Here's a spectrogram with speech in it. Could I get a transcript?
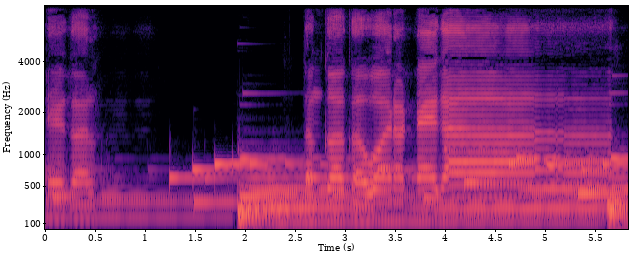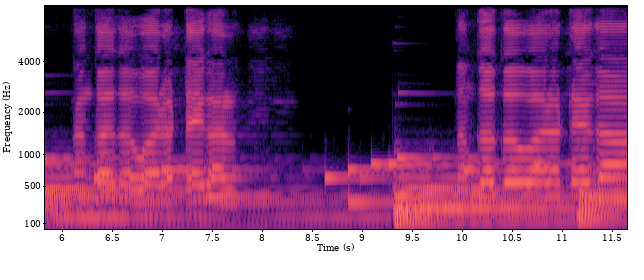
tegal danga ko war tegal danga ko war tegal danga ko tegal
